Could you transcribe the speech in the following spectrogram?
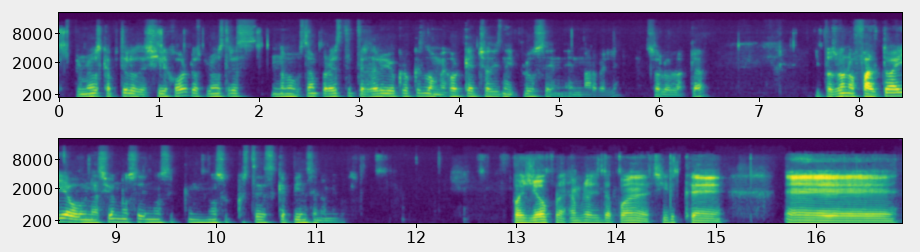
los primeros capítulos de She-Hulk, los primeros tres no me gustaron, pero este tercero yo creo que es lo mejor que ha hecho Disney Plus en, en Marvel, ¿eh? Solo lo aclaro. Y pues bueno, faltó ahí Abominación, no sé, no sé, no sé qué ustedes qué piensen, amigos. Pues yo, por ejemplo, sí te puedo decir que eh,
